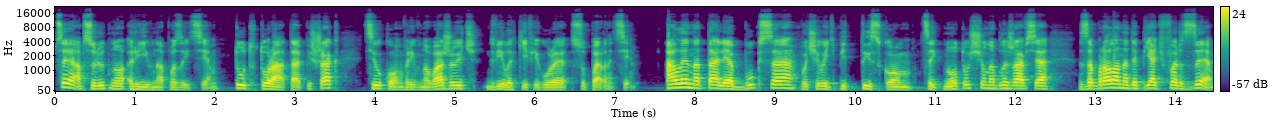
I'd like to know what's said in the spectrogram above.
Це абсолютно рівна позиція. Тут тура та пішак цілком врівноважують дві легкі фігури суперниці. Але Наталія Букса, вочевидь, під тиском цейтноту, що наближався, забрала на d5 ферзем,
